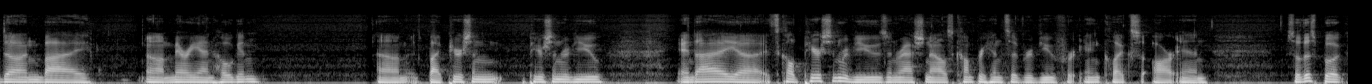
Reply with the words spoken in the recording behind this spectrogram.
done by um, Marianne Hogan. Um, it's by Pearson Pearson Review, and I uh, it's called Pearson Reviews and Rationales Comprehensive Review for NCLEX RN. So this book,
